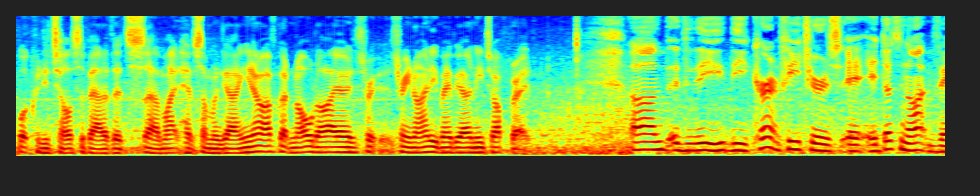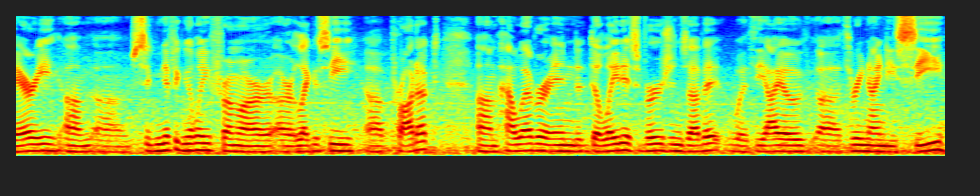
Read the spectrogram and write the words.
what can you tell us about it that uh, might have someone going, you know, I've got an old IO 390, maybe I need to upgrade. Um, the the current features it, it does not vary um, uh, significantly from our, our legacy uh, product. Um, however, in the latest versions of it, with the IO 390C,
